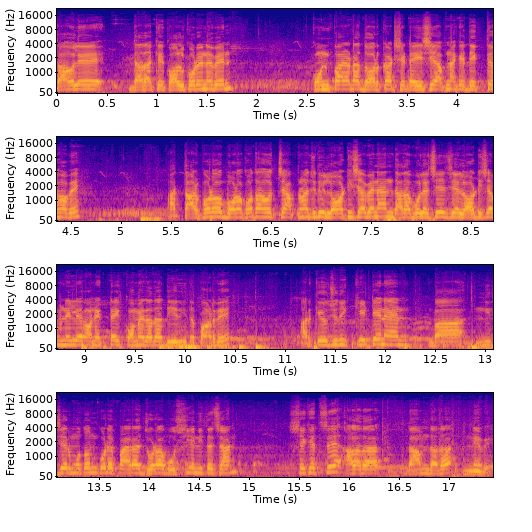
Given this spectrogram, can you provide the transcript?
তাহলে দাদাকে কল করে নেবেন। কোন পাড়াটা দরকার সেটা এসে আপনাকে দেখতে হবে। আর তারপরেও বড় কথা হচ্ছে, আপনারা যদি লট হিসাবে নেন, দাদা বলেছে যে লট হিসাবে নিলে অনেকটাই কমে দাদা দিয়ে দিতে পারবে। আর কেউ যদি কেটে নেন বা নিজের মতন করে পায়রা জোড়া বসিয়ে নিতে চান, সেক্ষেত্রে আলাদা দাম দাদা নেবে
